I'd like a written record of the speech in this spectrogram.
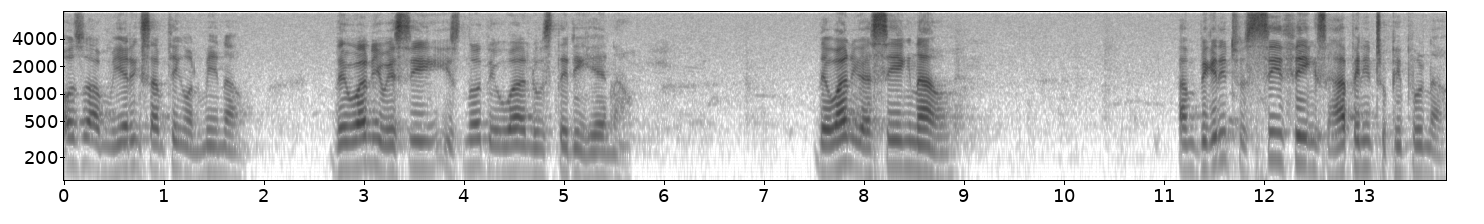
also, I'm hearing something on me now. The one you were seeing is not the one who's standing here now. The one you are seeing now, I'm beginning to see things happening to people now.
